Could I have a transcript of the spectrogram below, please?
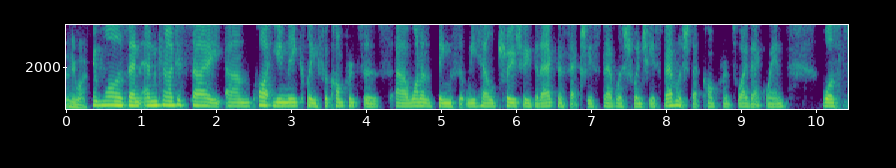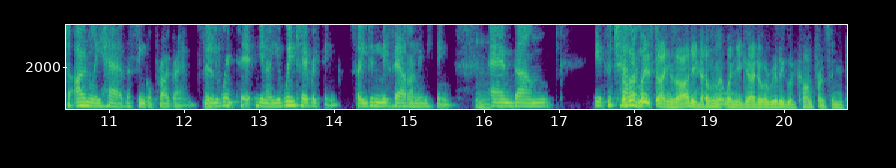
Anyway, it was, and and can I just say, um, quite uniquely for conferences, uh, one of the things that we held true to that Agnes actually established when she established that conference way back when was to only have a single program. So yes. you went to, you know, you went to everything, so you didn't miss out on anything. Mm. And um, it's a challenge. That leads to anxiety, doesn't it? When you go to a really good conference and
